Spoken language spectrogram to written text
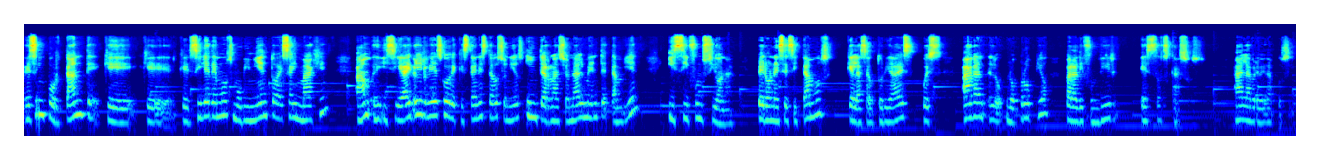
es importante que, que, sí le demos movimiento a esa imagen y si hay el riesgo de que esté en Estados Unidos internacionalmente también y sí funciona, pero necesitamos que las autoridades pues hagan lo, propio para difundir estos casos a la brevedad posible.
